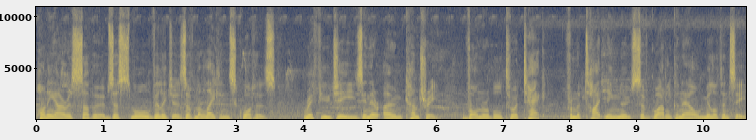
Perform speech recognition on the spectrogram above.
Honiara's suburbs are small villages of Malaitan squatters, refugees in their own country, vulnerable to attack from the tightening noose of Guadalcanal militancy.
